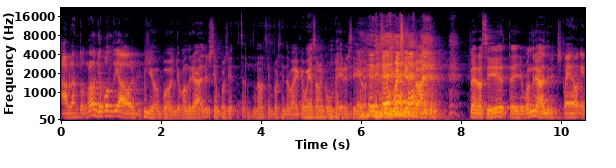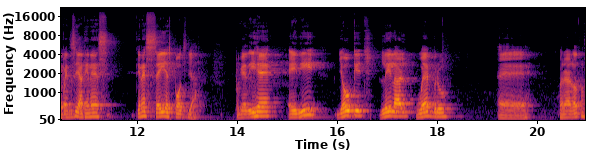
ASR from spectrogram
Hablando claro, yo pondría a Aldridge. Yo, yo pondría a Aldridge 100%. o sea, No, 100%, para que voy a sonar como un hater si digo 100% Aldridge. Pero sí, este, yo pondría a Aldridge. Pues ok, pues entonces ya tienes, tienes seis spots ya. Porque dije AD, Jokic, Lillard, Westbrook, eh, ¿cuál era el otro?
